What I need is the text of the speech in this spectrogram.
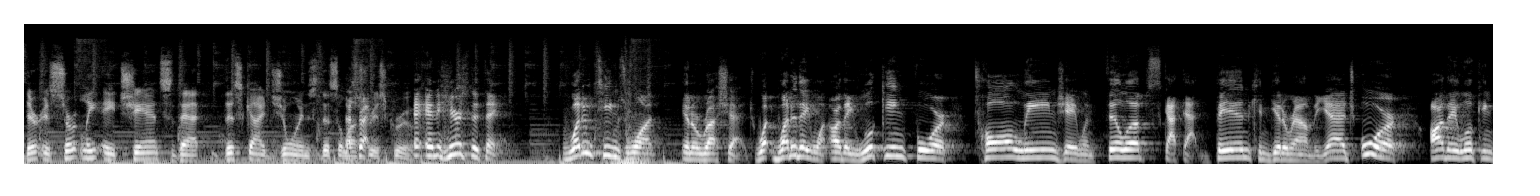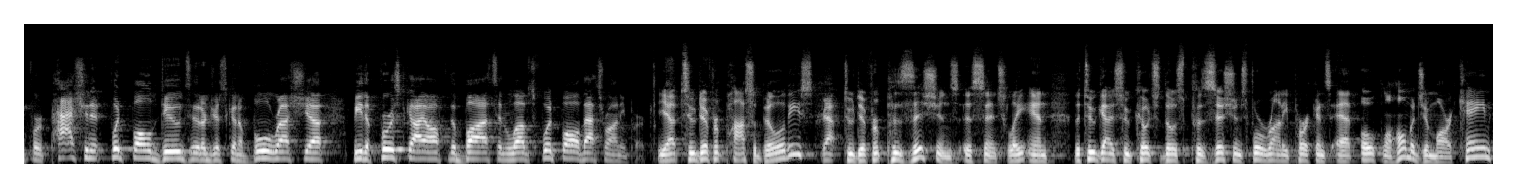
there is certainly a chance that this guy joins this illustrious right. group. And here's the thing what do teams want in a rush edge? What, what do they want? Are they looking for tall, lean Jaelan Phillips, got that bend, can get around the edge? Or are they looking for passionate football dudes that are just going to bull rush you, be the first guy off the bus and loves football? That's Ronnie Perkins. Yeah, two different possibilities, yeah. two different positions, essentially. And the two guys who coached those positions for Ronnie Perkins at Oklahoma, Jamar Cain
